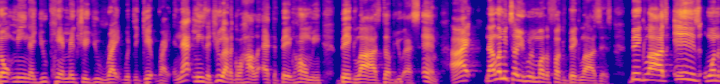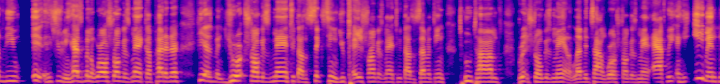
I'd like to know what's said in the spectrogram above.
don't mean that you can't make sure you right with the get right. And that means that you got to go holler at the big homie big Loz wsm all right? Now let me tell you who the motherfucking big Loz is. Big Loz is one of the excuse me has been the world's strongest man competitor. He has been europe's strongest man 2016 uk strongest man 2017 two times britain's strongest man 11 time world's strongest man athlete and he even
